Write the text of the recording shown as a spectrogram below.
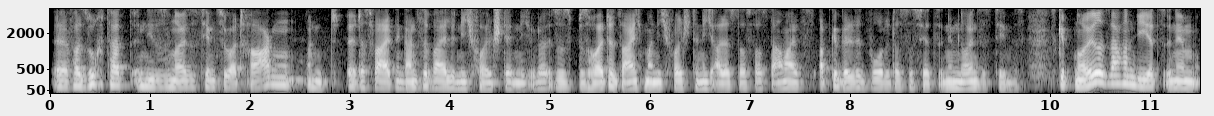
äh, versucht hat, in dieses neue System zu übertragen. Und äh, das war halt eine ganze Weile nicht vollständig. Oder ist es bis heute, sage ich mal, nicht vollständig alles das, was damals abgebildet wurde, dass es jetzt in dem neuen System ist. Es gibt neuere Sachen, die jetzt in dem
